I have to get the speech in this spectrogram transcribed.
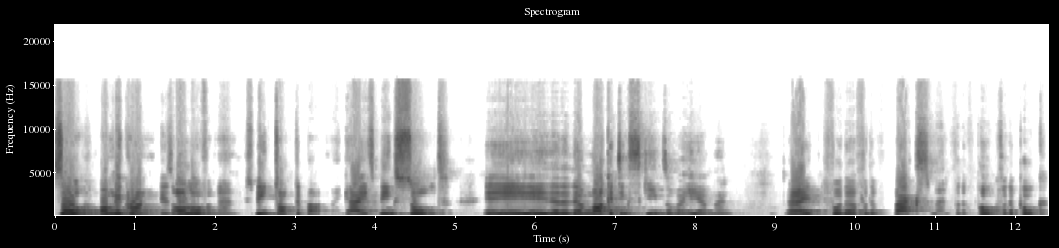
So Omicron is all over, man. It's being talked about, my guy. It's being sold. The marketing schemes over here, man. All right? For the for the vax man. For the poke for the poke.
